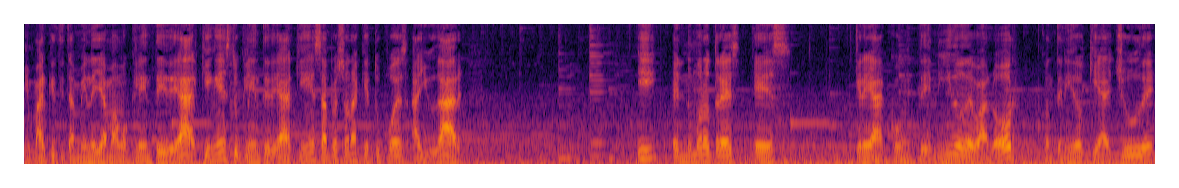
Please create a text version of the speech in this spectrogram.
en marketing también le llamamos cliente ideal. ¿Quién es tu cliente ideal? ¿Quién es esa persona que tú puedes ayudar? Y el número tres es crea contenido de valor, contenido que ayude,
